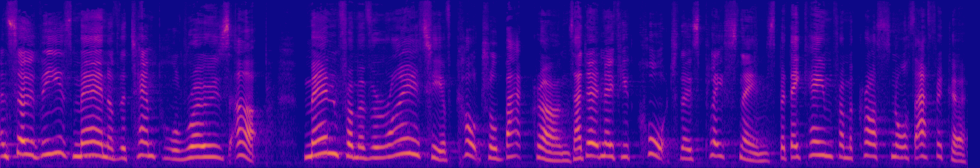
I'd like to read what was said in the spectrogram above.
And so these men of the temple rose up men from a variety of cultural backgrounds. I don't know if you caught those place names, but they came from across North Africa,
